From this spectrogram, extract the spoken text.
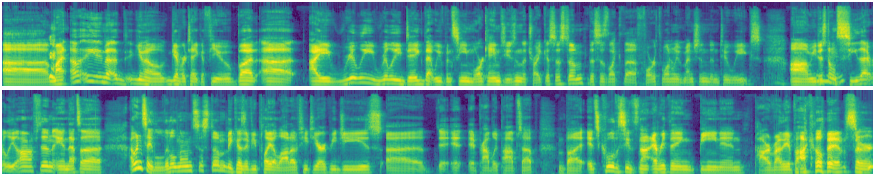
Uh my uh, you, know, you know give or take a few but uh i really really dig that we've been seeing more games using the troika system. This is like the fourth one we've mentioned in two weeks. Um you just Mhm. don't see that really often and that's a I wouldn't say little known system because if you play a lot of TTRPGs, uh, it, it probably pops up. But it's cool to see that's not everything being in Powered by the Apocalypse or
